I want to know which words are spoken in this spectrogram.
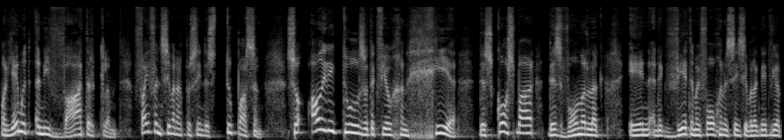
Maar jy moet in die water klim. 75% is toepassing. So al hierdie tools wat ek vir jou gaan gee, dis kosbaar, dis wonderlik en en ek weet in my volgende sessie wil ek net weer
